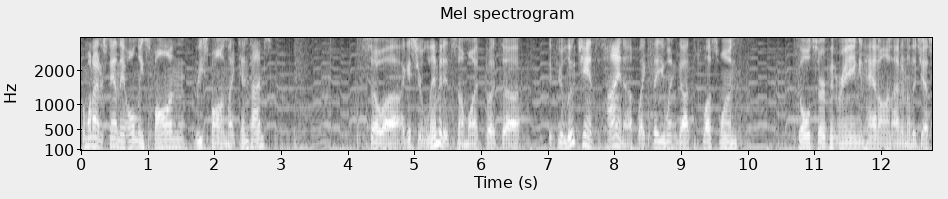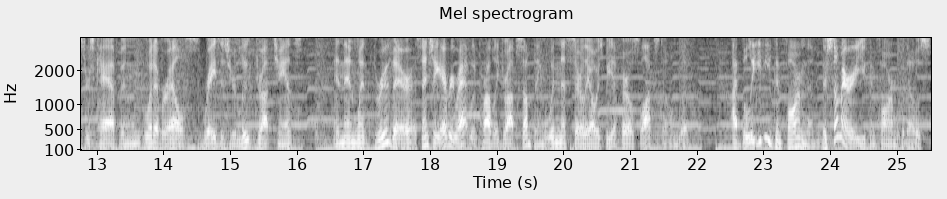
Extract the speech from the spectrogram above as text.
from what I understand, they only spawn, respawn like 10 times. So uh, I guess you're limited somewhat, but uh, if your loot chance is high enough, like say you went and got the plus one gold serpent ring and had on, I don't know, the jester's cap and whatever else raises your loot drop chance, and then went through there, essentially every rat would probably drop something. It wouldn't necessarily always be a Pharros' Lockstone, but I believe you can farm them. There's some area you can farm for those.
